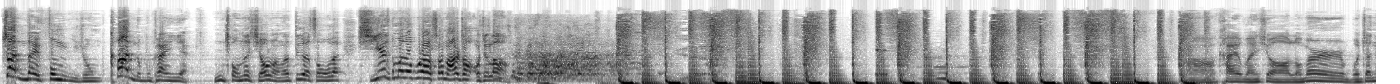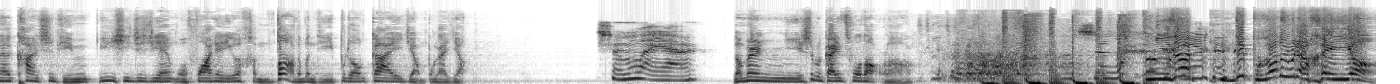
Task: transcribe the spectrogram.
站在风雨中，看都不看一眼。你瞅那小冷那嘚瑟的，鞋他妈都不知道上哪找去了。啊，开个玩笑啊，老妹儿，我正在看视频，一夕之间我发现一个很大的问题，不知道该讲不该讲。什么玩意儿？老妹儿，你是不是该搓澡了？什么？你这你这脖子有点黑呀，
